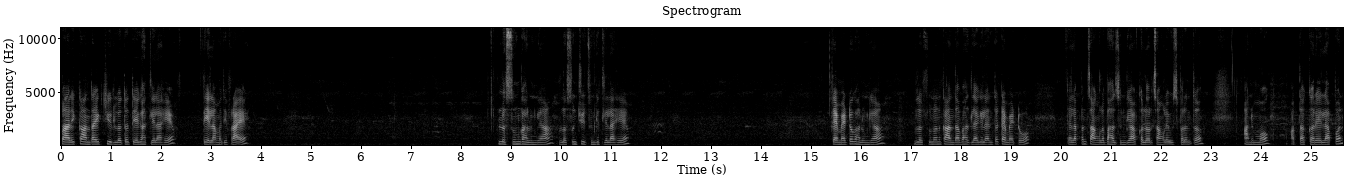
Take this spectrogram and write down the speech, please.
बारीक कांदा एक चिरलं तर ते घातलेलं आहे. तेलामध्ये फ्राय. लसूण घालून घ्या. लसूण चिचून घेतलेला आहे. टमॅटो घालून घ्या. लसूण आणि कांदा भाजल्या गेल्यानंतर टमॅटो. त्याला पण चांगलं भाजून घ्या. कलर चांगला येऊसपर्यंत आणि मग आता करेला पण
